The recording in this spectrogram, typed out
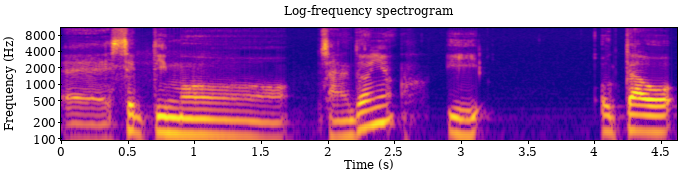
eh, séptimo San Antonio y octavo.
